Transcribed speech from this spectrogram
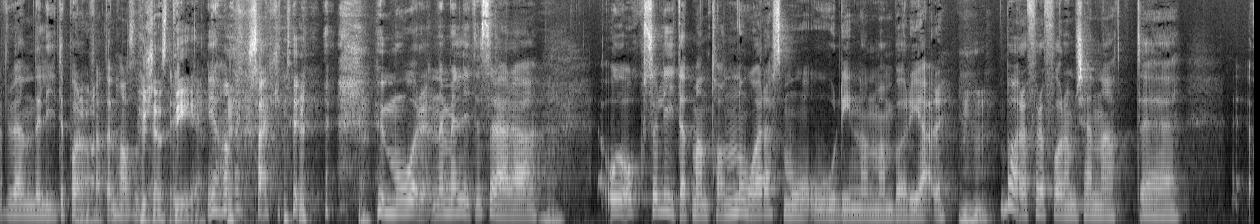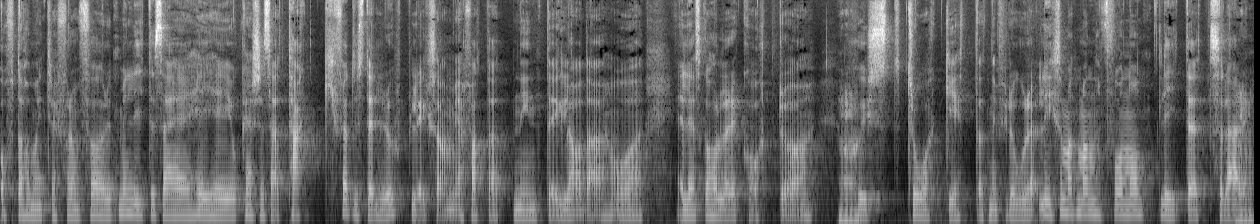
vänder lite på den Ja. för att den har så Hur känns det? Ja, exakt. hur mår du? Nej, men lite så här... Och också lite att man tar några små ord innan man börjar. Mhm. Bara för att få dem känna att... Eh, ofta har man ju träffat dem förut, men lite så här hej hej och kanske så här tack för att du ställer upp liksom. Jag fattar att ni inte är glada. Och, eller jag ska hålla det kort och Ja. schysst, tråkigt att ni förlorar. Liksom att man får något litet sådär,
